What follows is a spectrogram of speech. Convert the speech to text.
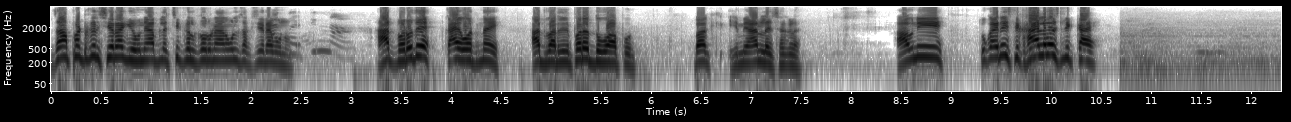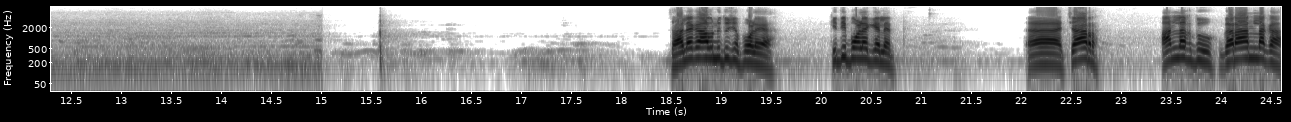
जा पटकन शिरा घेऊन ये आपल्या चिखल करून आणून सांग शिरा म्हणून. हात भरू दे काय होत नाही. हात भरले परत धुवू आपण. बघ हे मी आणलंय सगळं. आवनी तू काय नसती खायला बसली का काय? झाल्या का आवनी तुझ्या पोळ्या? किती पोळ्या केल्यात? हा चार. आणला का तू? गरा आणला का?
